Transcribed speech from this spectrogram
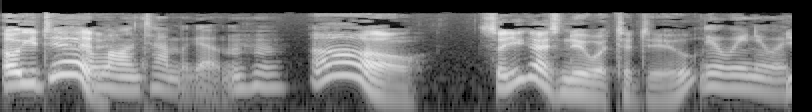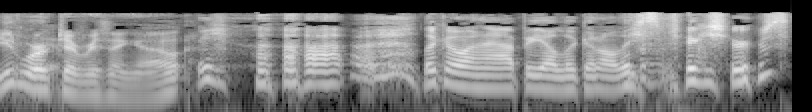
Oh, you did. a long time ago. Mm-hmm. Oh, so you guys knew what to do. Yeah, we knew what You'd worked do. everything out. Look how unhappy I look at all these pictures.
